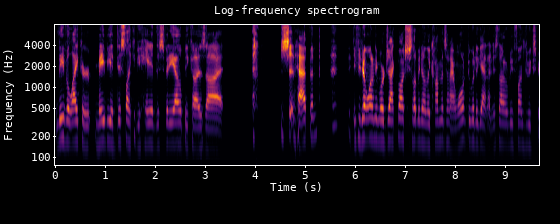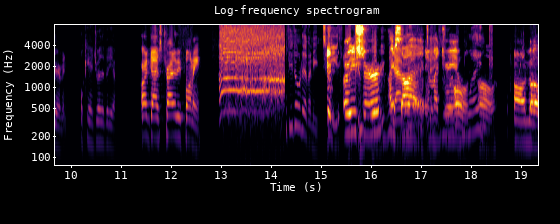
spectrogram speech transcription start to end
leave a like or maybe a dislike if you hated this video because uh, shit happened. If you don't want any more Jackbox, just let me know in the comments and I won't do it again. I just thought it would be fun to experiment. Okay, enjoy the video. Alright guys, try to be funny. If you don't have any teeth, Are you sure? I saw it in my dream. blank. Oh, Oh no.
